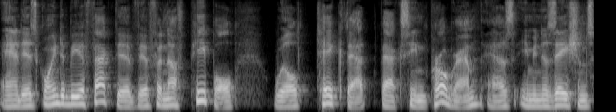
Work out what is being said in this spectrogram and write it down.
and is going to be effective if enough people will take that vaccine program as immunizations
